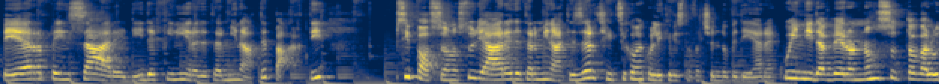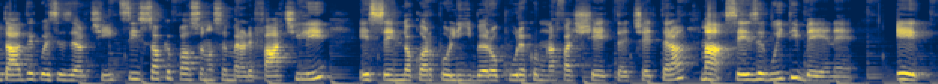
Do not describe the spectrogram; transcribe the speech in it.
per pensare di definire determinate parti si possono studiare determinati esercizi come quelli che vi sto facendo vedere. Quindi davvero non sottovalutate questi esercizi, so che possono sembrare facili essendo a corpo libero oppure con una fascetta eccetera, ma se eseguiti bene e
